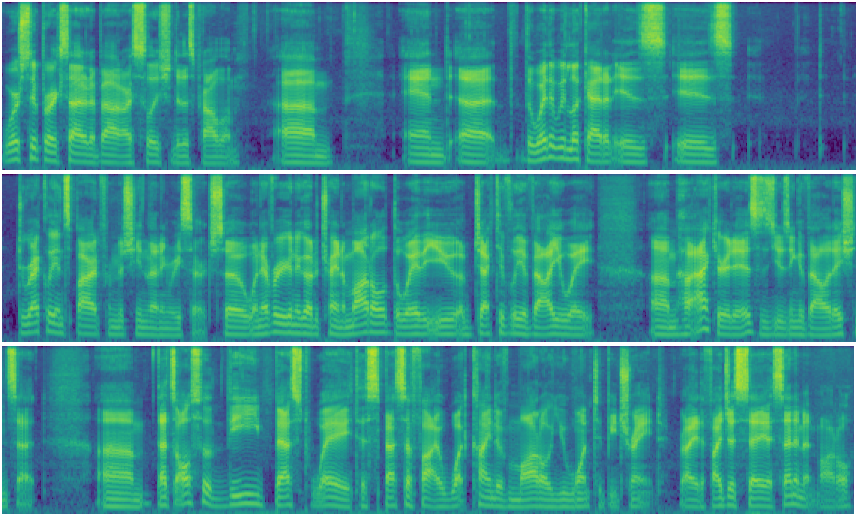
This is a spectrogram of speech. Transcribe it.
we're super excited about our solution to this problem. Um, and uh, the way that we look at it is is directly inspired from machine learning research. So whenever you're going to go to train a model, the way that you objectively evaluate um, how accurate it is is using a validation set. Um, that's also the best way to specify what kind of model you want to be trained, right? If I just say a sentiment model,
